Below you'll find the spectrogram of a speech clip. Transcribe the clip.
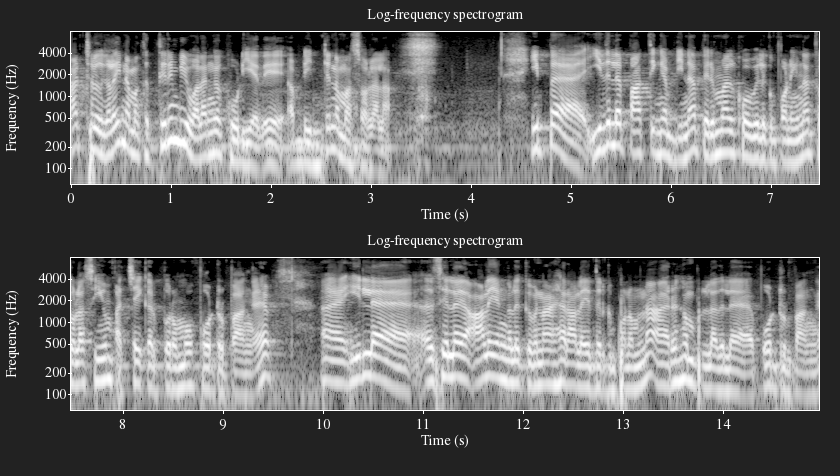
ஆற்றல்களை நமக்கு திரும்பி வழங்கக்கூடியது அப்படின்ட்டு நம்ம சொல்லலாம். இப்போ இதில் பார்த்தீங்க அப்படின்னா பெருமாள் கோவிலுக்கு போனீங்கன்னா துளசியும் பச்சை கற்பூரமும் போட்டிருப்பாங்க. இல்லை சில ஆலயங்களுக்கு விநாயகர் ஆலயத்திற்கு போனோம்னா அருகம்புல் அதில் போட்டிருப்பாங்க.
